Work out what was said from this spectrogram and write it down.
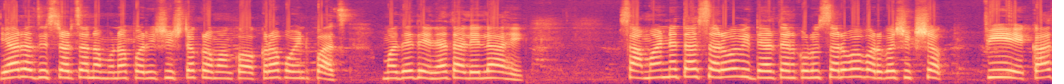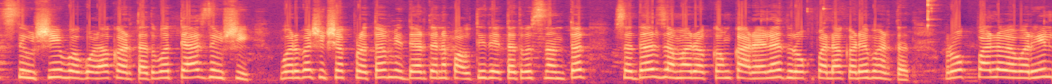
या रजिस्टरचा नमुना परिशिष्ट क्रमांक अकरा पॉईंट पाचमध्ये देण्यात आलेला आहे. सामान्यतः सर्व विद्यार्थ्यांकडून सर्व वर्ग शिक्षक फी एकाच दिवशी व गोळा करतात व त्याच दिवशी वर्ग शिक्षक प्रथम विद्यार्थ्यांना पावती देतात व नंतर सदर जमा रक्कम कार्यालयात रोखपालाकडे भरतात. रोखपालावरील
